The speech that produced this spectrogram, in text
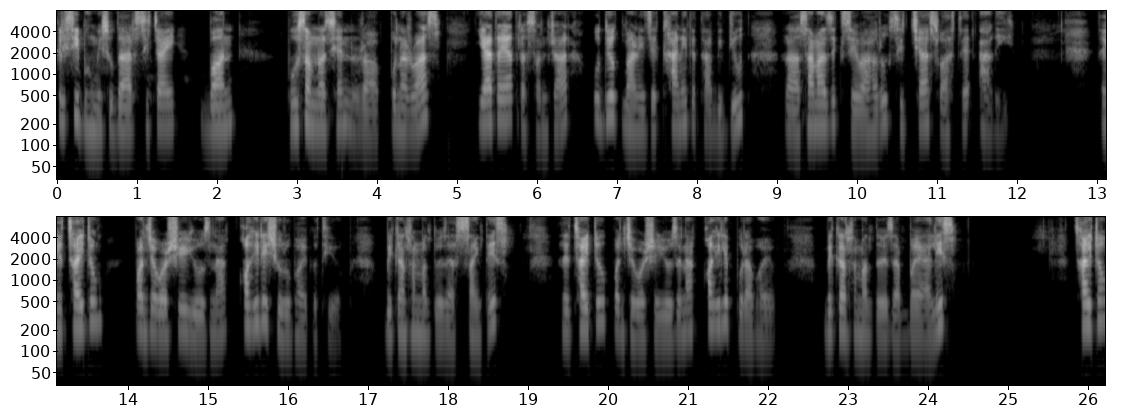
कृषि भूमि सुधार सिँचाइ वन भू संरक्षण र पुनर्वास यातायात र सञ्चार उद्योग वाणिज्य खाने तथा विद्युत र सामाजिक सेवाहरू शिक्षा स्वास्थ्य आदि। त्यही छैटौँ पञ्चवर्षीय योजना कहिले सुरु भएको थियो? विक्रमसम्म दुई हजार सैँतिस। छैटौँ पञ्चवर्षीय योजना कहिले पुरा भयो? विक्रमसम्म दुई हजार बयालिस। छैटौँ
